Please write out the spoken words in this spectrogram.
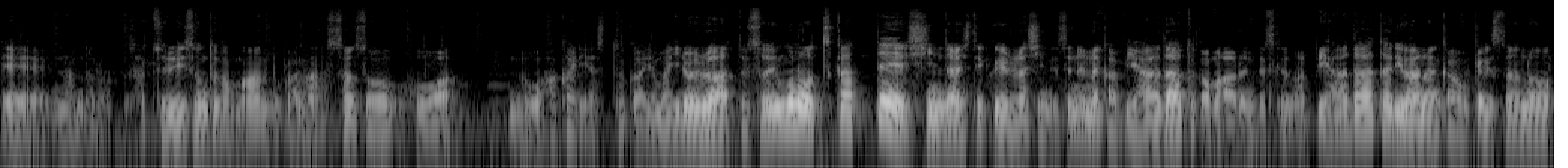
えー、なんだろうサチュレーションとかもあるのかな酸素飽和度を測るやつとかいろいろあってそういうものを使って診断してくれるらしいんですね。なんか美肌とかもあるんですけど、まあ、美肌あたりはなんかお客さんの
